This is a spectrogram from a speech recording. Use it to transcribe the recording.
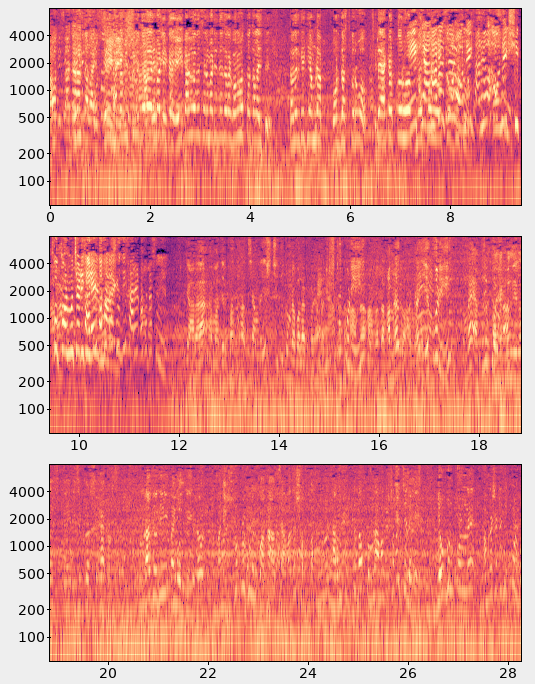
হত্যা যারা চালাইছে এই ঢাকা বিশ্ববিদ্যালয়ের মাটিতে এই বাংলাদেশের মাটিতে যারা গণহত্যা চালাইছে তাদেরকে কি আমরা বরদাস্ত করব? এটা একাত্তর হোক। অনেক শিক্ষক কর্মচারী যারা আমাদের কথা হচ্ছে আমরা এসেছি তো তোমরা বলার পরে। আমরা চেষ্টা করি আমরা আমরা ইয়ে করি তোমরা এতই করো তোমরা যদি মানে মানে সব রকমের কথা আছে আমাদের সব কথাগুলো ধারণ করতে দাও তোমরা আমাদের সবাই ছেলে মেয়ে। কেউ ভুল করলে আমরা সেটা কি করব?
